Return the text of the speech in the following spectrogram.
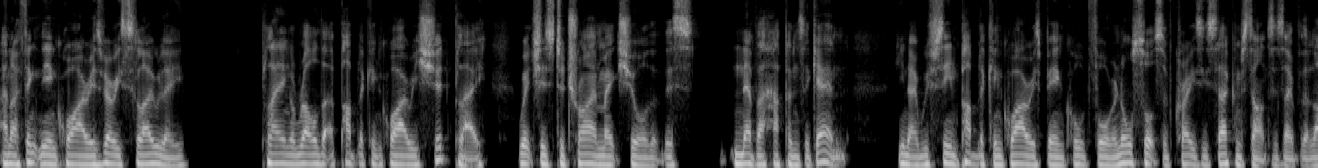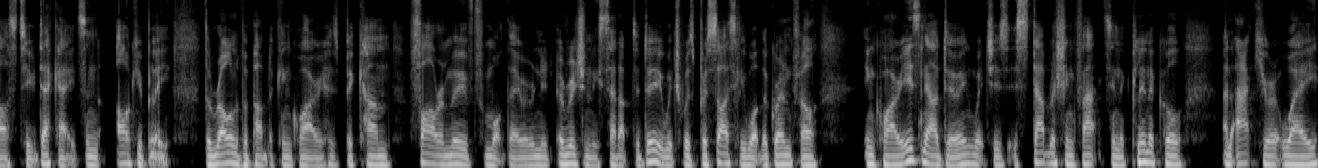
And I think the inquiry is very slowly playing a role that a public inquiry should play, which is to try and make sure that this never happens again you know, we've seen public inquiries being called for in all sorts of crazy circumstances over the last two decades. And arguably, the role of a public inquiry has become far removed from what they were originally set up to do, which was precisely what the Grenfell inquiry is now doing, which is establishing facts in a clinical and accurate way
